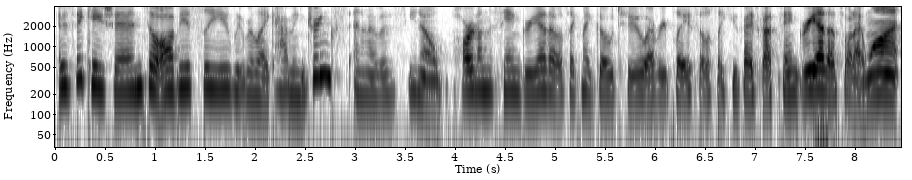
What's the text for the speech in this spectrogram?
it was vacation. So obviously we were like having drinks and I was, you know, hard on the sangria. That was like my go-to every place. I was like, you guys got sangria, that's what I want.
